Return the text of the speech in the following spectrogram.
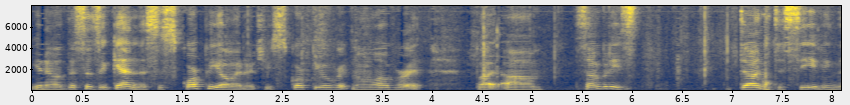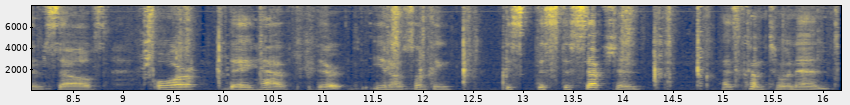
You know, this is, again, this is Scorpio energy, Scorpio written all over it. But um, somebody's done deceiving themselves or they have their, you know, something, this, this deception has come to an end.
